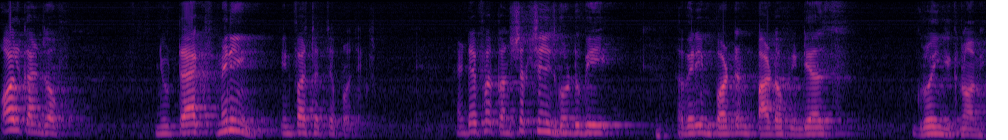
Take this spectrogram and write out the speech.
all kinds of new tracks, many infrastructure projects. And therefore, construction is going to be a very important part of India's growing economy.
